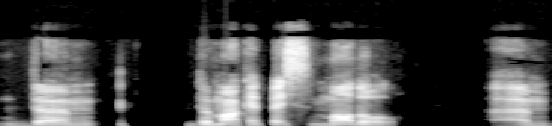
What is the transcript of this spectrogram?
the, the marketplace model um,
